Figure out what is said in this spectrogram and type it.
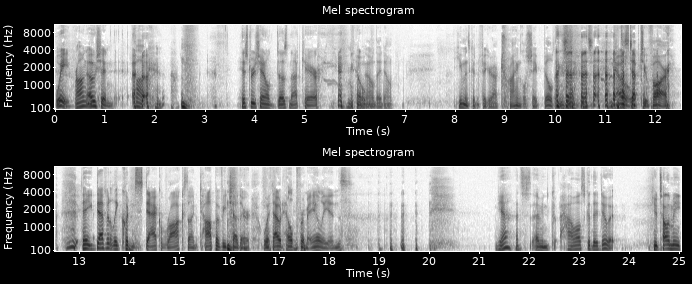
Wait, wrong ocean. Fuck. History Channel does not care. No. no, they don't. Humans couldn't figure out triangle shaped buildings. It's No. step too far. They definitely couldn't stack rocks on top of each other without help from aliens. Yeah, that's. I mean, how else could they do it? You're telling me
